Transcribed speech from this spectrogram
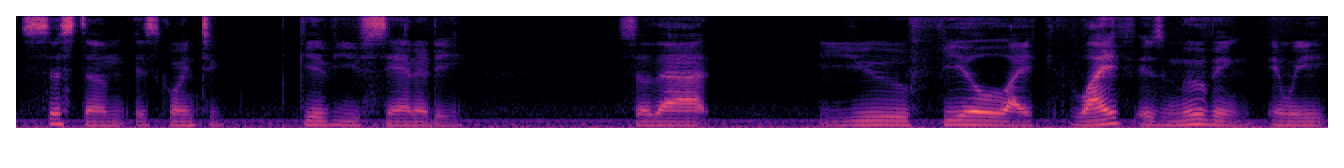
system is going to give you sanity so that you feel like life is moving and we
